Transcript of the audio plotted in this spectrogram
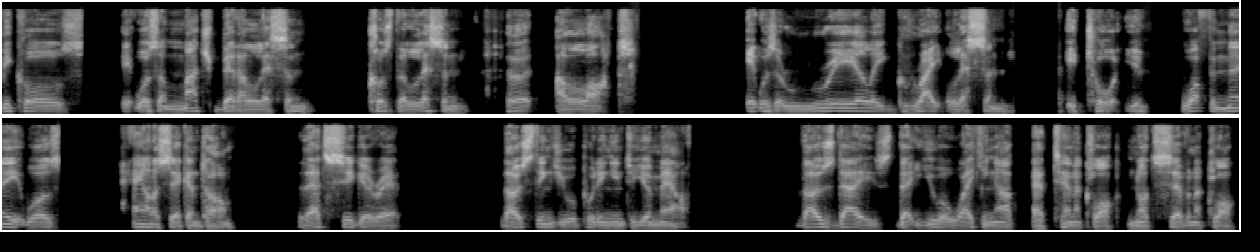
Because it was a much better lesson because the lesson hurt a lot. It was a really great lesson. It taught you. What for me, it was hang on a second, Tom. That cigarette, those things you were putting into your mouth, those days that you were waking up at 10 o'clock, not seven o'clock,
